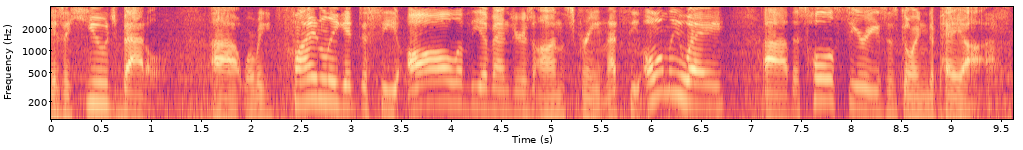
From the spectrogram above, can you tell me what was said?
is a huge battle. Uh, where we finally get to see all of the Avengers on screen. That's the only way uh, this whole series is going to pay off.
